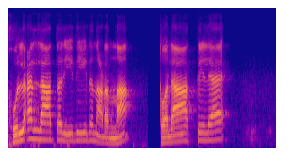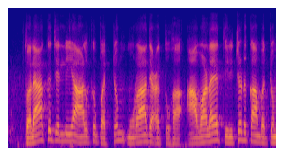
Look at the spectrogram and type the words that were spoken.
ഹുൽ അല്ലാത്ത രീതിയിൽ നടന്ന തൊലാക്കിലെ തൊലാക്ക് ചെല്ലിയ ആൾക്ക് പറ്റും മുറാജഅത്തുഹ അവളെ തിരിച്ചെടുക്കാൻ പറ്റും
